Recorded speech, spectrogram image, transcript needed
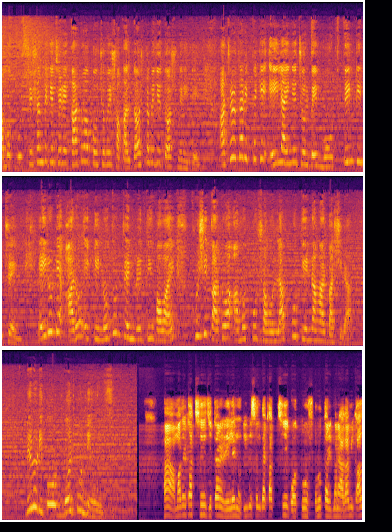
আমোদপুর স্টেশন থেকে ছেড়ে কাটোয়া পৌঁছবে সকাল দশটা বেজে দশ মিনিটে। আঠেরো তারিখ থেকে এই লাইনে চলবে মোট তিনটি ট্রেন। এই রুটে আরও একটি নতুন ট্রেন বৃদ্ধি হওয়ায় খুশি কাটোয়া, আমোদপুর সহ লাভপুর কীর্ণাহার বাসীরা ব্যুরো রিপোর্ট, বোলপুর নিউজ। হ্যাঁ আমাদের কাছে যেটা রেলে নোটিফিকেশন দেখাচ্ছে, গত ষোলো তারিখ মানে আগামীকাল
